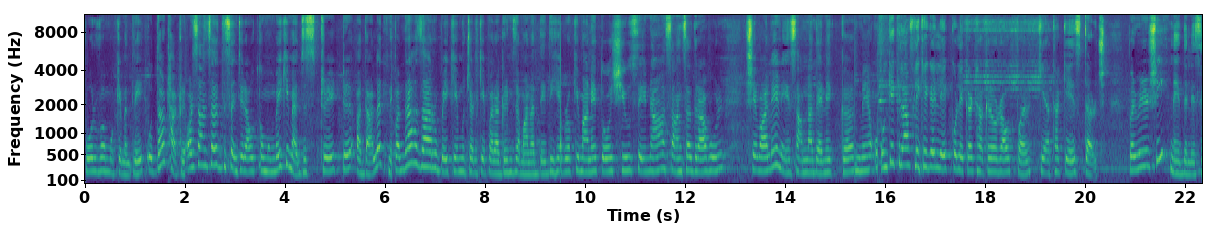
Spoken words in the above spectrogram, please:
पूर्व मुख्यमंत्री उद्धव ठाकरे और सांसद संजय राउत को मुंबई की मैजिस्ट्रेट अदालत ने पंद्रह हज़ार रूपए के मुचलके पर अग्रिम जमानत दे दी है। खबरों की माने तो शिवसेना सांसद राहुल शेवाले ने सामना दैनिक में उनके खिलाफ लिखे गए लेख को लेकर ठाकरे और राउत पर किया था केस दर्ज। परवीर सिंह नई दिल्ली से।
